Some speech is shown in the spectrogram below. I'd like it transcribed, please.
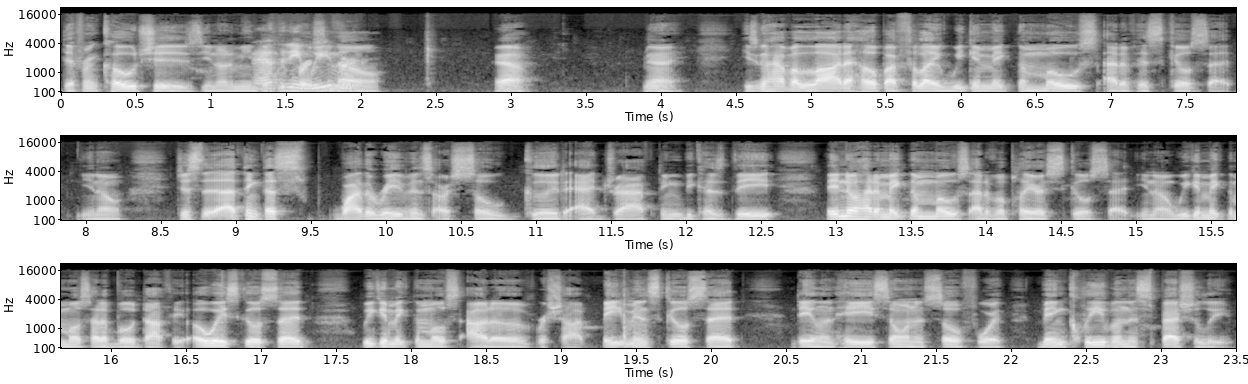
different coaches. You know what I mean? Anthony Weaver. Yeah, yeah. He's gonna have a lot of help. I feel like we can make the most out of his skill set. You know, just I think that's why the Ravens are so good at drafting because they they know how to make the most out of a player's skill set. You know, we can make the most out of Odafe Oweh skill set. We can make the most out of Rashod Bateman's skill set, Daelin Hayes, so on and so forth. Ben Cleveland especially.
